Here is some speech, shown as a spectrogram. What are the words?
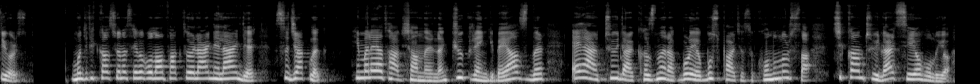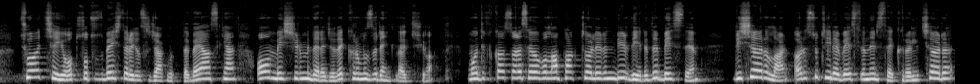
diyoruz. Modifikasyona sebep olan faktörler nelerdir? Sıcaklık. Himalaya tavşanlarının kük rengi beyazdır. Eğer tüyler kazınarak buraya buz parçası konulursa çıkan tüyler siyah oluyor. Çuhat çayı 30-35 derece sıcaklıkta beyazken 15-20 derecede kırmızı renkli açıyor. Modifikasyona sebep olan faktörlerin bir diğeri de besin. Dişi arılar arı sütüyle beslenirse kraliçe arı,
